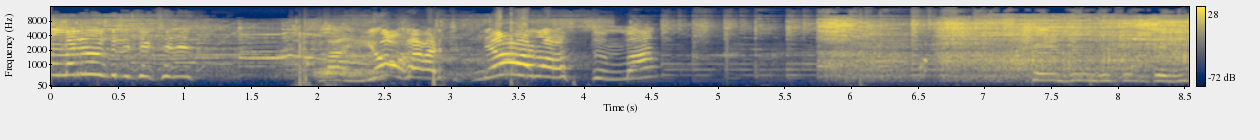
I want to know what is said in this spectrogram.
onları öldüreceksiniz. Lan yok artık. Ne ara attın lan? Şöyle dümdüz gidelim.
